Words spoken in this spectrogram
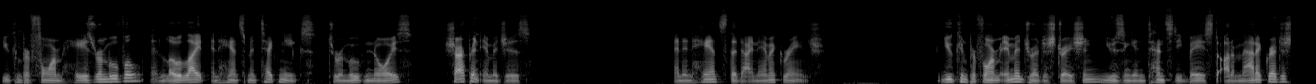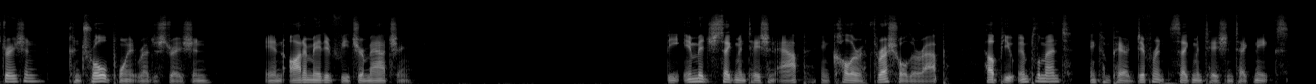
You can perform haze removal and low light enhancement techniques to remove noise, sharpen images, and enhance the dynamic range. You can perform image registration using intensity-based automatic registration, control point registration, and automated feature matching. The Image Segmentation app and Color Thresholder app help you implement and compare different segmentation techniques.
